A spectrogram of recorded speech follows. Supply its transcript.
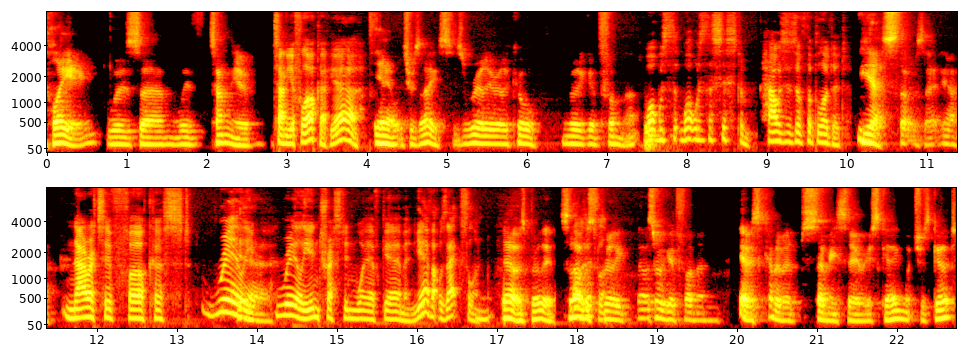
playing was um, with Tanya. Tanya Flocker, yeah. Yeah, which was ace. It was really, really cool. Really good fun. That. What was the, what was the system? Houses of the Blooded. Yes, that was it. Yeah. Narrative focused, really, Yeah. really interesting way of gaming. Yeah, that was excellent. Yeah, it was brilliant. So That that was excellent. really that was really good fun, and yeah, it was kind of a semi-serious game, which was good.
